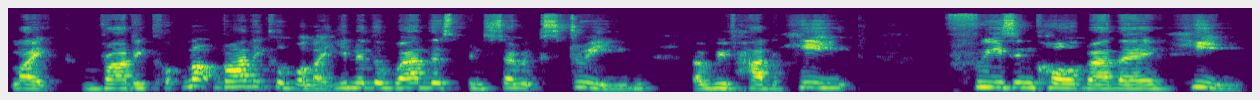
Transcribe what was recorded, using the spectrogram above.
like radical, not radical, but like you know, the weather's been so extreme that we've had heat, freezing cold weather, heat.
